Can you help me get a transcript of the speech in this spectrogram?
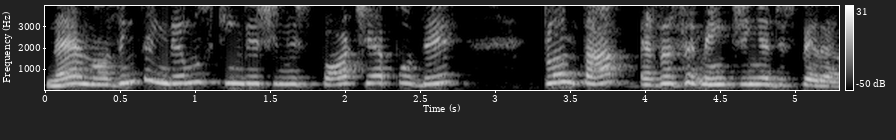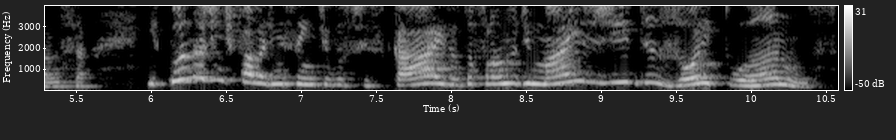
Né? Nós entendemos que investir no esporte é poder plantar essa sementinha de esperança. E quando a gente fala de incentivos fiscais, eu estou falando de mais de 18 anos,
